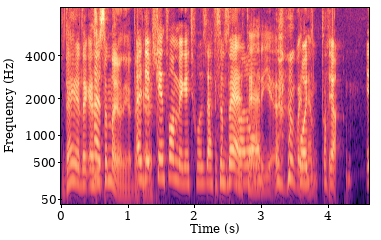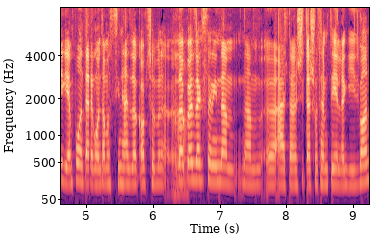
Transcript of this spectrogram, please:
De érdekes, ez viszont nagyon érdekes. Hát Egyébként van még egy Ez a belterje, vagy hogy, nem tudom. ja, igen, pont erre gondoltam a színházzal kapcsolatban, de akkor ezek szerint nem, nem általánosítás volt, hanem tényleg így van.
